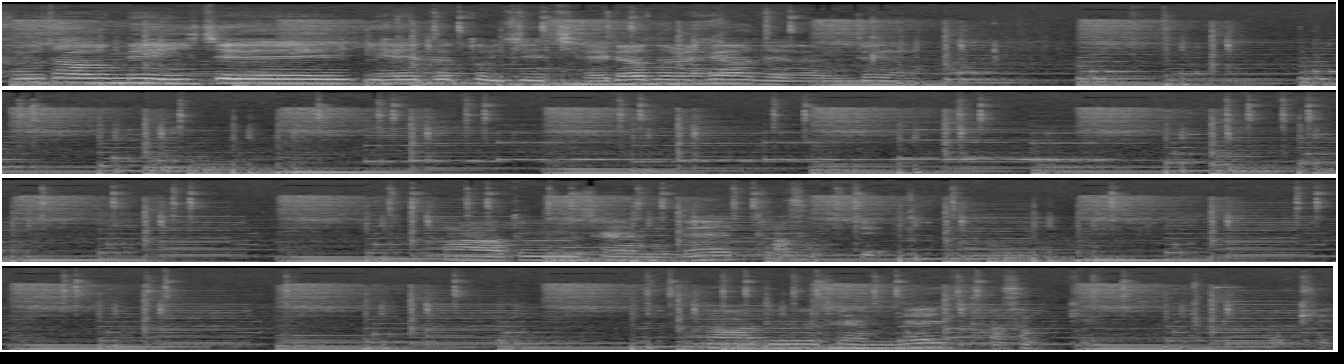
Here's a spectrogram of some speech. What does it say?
그 다음에 이제 얘를 또 이제 재련을 해야 되는데 하나 둘셋넷 다섯 개 하나 둘 셋 넷 다섯 개 오케이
